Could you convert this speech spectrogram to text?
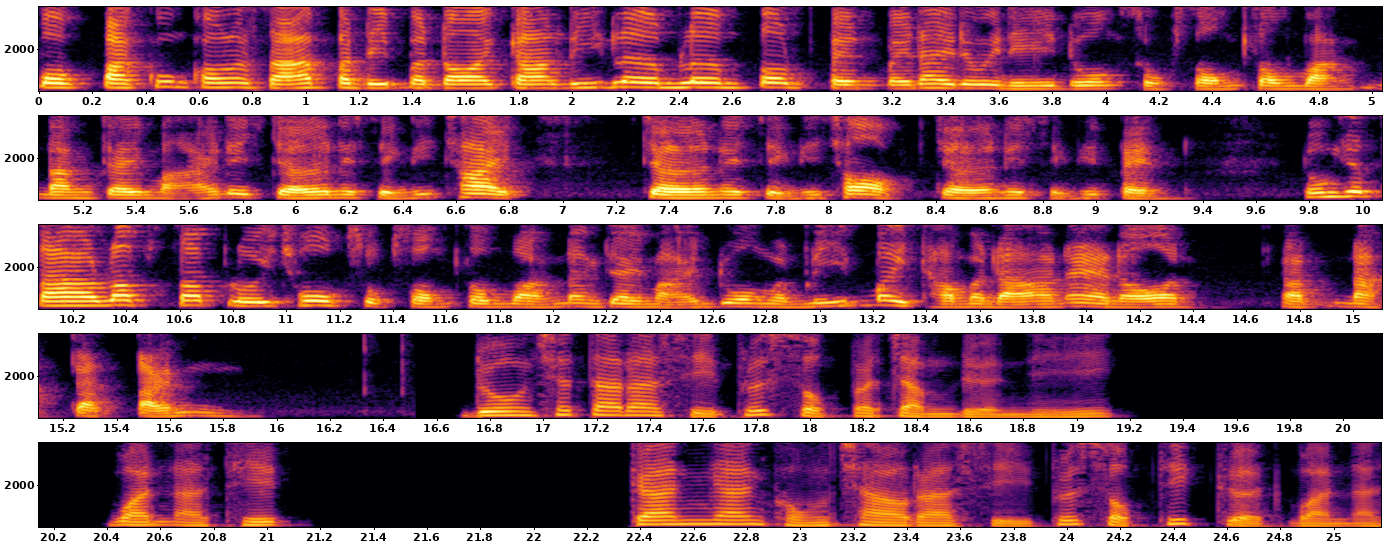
ปกปักคุ้มครองรักษาปฏิปดอยการนี้เริ่มเริ่มต้นเป็นไปได้ด้วยดี ดวงสุขสมสมหวังดังใจหมายได้เจอในสิ่งที่ใช่ เจอในสิ่งที่ชอบ เจอในสิ่งที่เป็น ดวงชะตารับทรัพย์รวยโชคสุขสมสมหวังดังใจหมายดวงแบบนี้ไม่ธรรมดาแน่นอน จัดหนักจัดเต็ม ดวงชะตาราศีพฤษภประจำเดือนนี้ วันอาทิตย์ การงานของชาวราศีพฤษภที่เกิดวันอา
